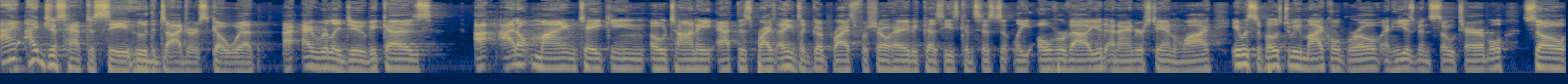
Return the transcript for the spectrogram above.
I, I just have to see who the Dodgers go with. I, I really do because I, I don't mind taking Ohtani at this price. I think it's a good price for Shohei because he's consistently overvalued, and I understand why. It was supposed to be Michael Grove, and he has been so terrible. So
